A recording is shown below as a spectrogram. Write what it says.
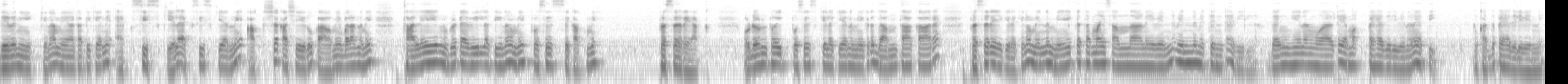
දෙවනි එක්කෙනා මෙයාට අපි කියන්නේ ඇක්සිස් කියලා. ඇක්සිස් කියන්නේ අක්ෂ කශේරුකාව. මේ බලන්න මේ තලයෙන් උඩට ඇවිල්ලා තියෙනවා මේ ප්‍රොසෙස් එකක් මේ ප්‍රසරයක්. ඔඩොන්ටොයිඩ් ප්‍රොසෙස් කියලා කියන්නේ මේකට දන්තාකාර ප්‍රසරය කියලා කියනවා. මෙන්න මේක තමයි සන්දානය වෙන්නේ මෙන්න මෙතෙන්ට ඇවිල්ලා. දැන් එහෙනම් ඔයාලට යමක් පැහැදිලි වෙනවා ඇති. මොකද්ද පැහැදිලි වෙන්නේ?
